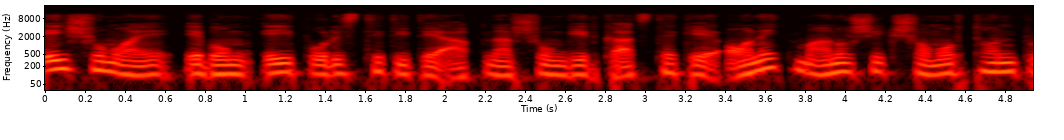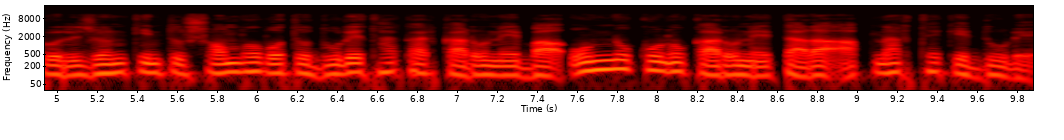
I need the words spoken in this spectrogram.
এই সময়ে এবং এই পরিস্থিতিতে আপনার সঙ্গীর কাছ থেকে অনেক মানসিক সমর্থন প্রয়োজন কিন্তু সম্ভবত দূরে থাকার কারণে বা অন্য কোনো কারণে তারা আপনার থেকে দূরে।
